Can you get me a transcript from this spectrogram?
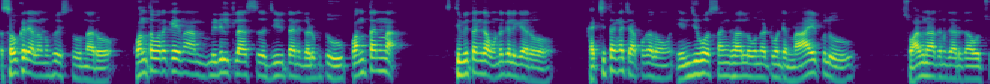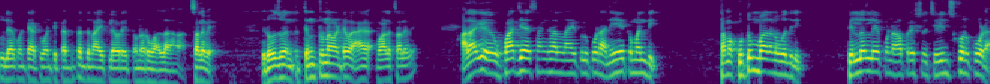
సౌకర్యాలు అనుభవిస్తూ ఉన్నారో కొంతవరకైనా మిడిల్ క్లాస్ జీవితాన్ని గడుపుతూ కొంతన్న స్థిమితంగా ఉండగలిగారో ఖచ్చితంగా చెప్పగలం. ఎన్జిఓ సంఘాల్లో ఉన్నటువంటి నాయకులు స్వామినాథన్ గారు కావచ్చు లేకుంటే అటువంటి పెద్ద పెద్ద నాయకులు ఎవరైతే ఉన్నారో వాళ్ళ చలవే. ఈరోజు ఎంత తింటున్నామంటే వాళ్ళ చలవే. అలాగే ఉపాధ్యాయ సంఘాల నాయకులు కూడా అనేక మంది తమ కుటుంబాలను వదిలి పిల్లలు లేకుండా ఆపరేషన్లు చేయించుకొని కూడా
